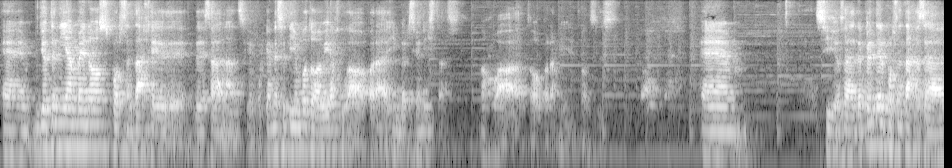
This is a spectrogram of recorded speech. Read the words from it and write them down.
eh, yo tenía menos porcentaje de, esa ganancia, porque en ese tiempo todavía jugaba para inversionistas, no jugaba todo para mí. Entonces, eh, sí, o sea, depende del porcentaje. O sea,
